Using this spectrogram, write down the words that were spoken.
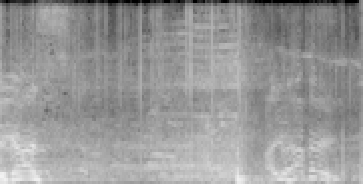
You guys, are you happy?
